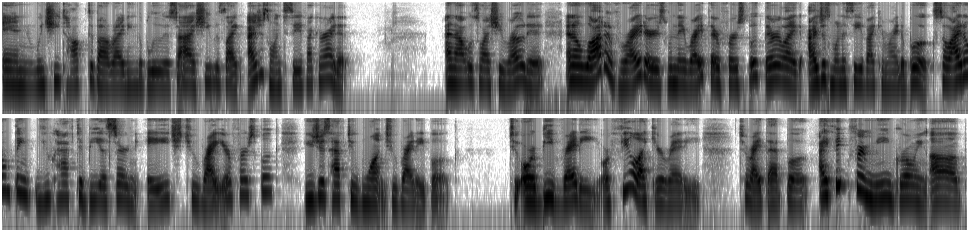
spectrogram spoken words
and when she talked about writing The Bluest Eye, she was like, I just wanted to see if I could write it. And that was why she wrote it. And a lot of writers, when they write their first book, they're like, I just want to see if I can write a book. So I don't think you have to be a certain age to write your first book. You just have to want to write a book to or be ready or feel like you're ready to write that book. I think for me growing up,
